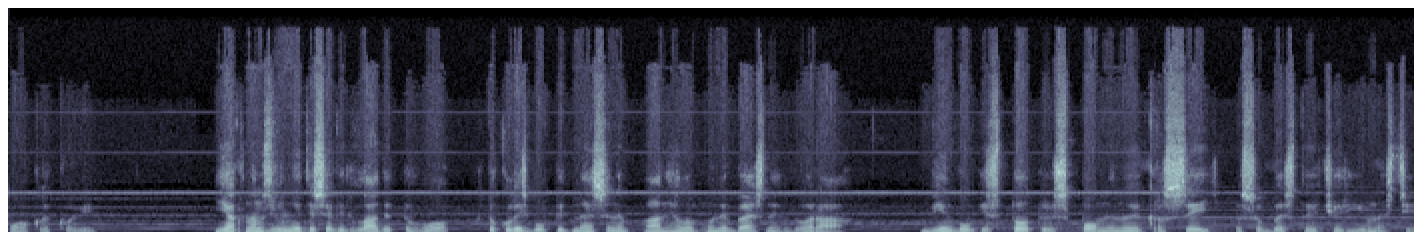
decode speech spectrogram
покликові. Як нам звільнитися від влади того, хто колись був піднесеним ангелом у небесних дворах? Він був істотою, сповненою краси й особистої чарівності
